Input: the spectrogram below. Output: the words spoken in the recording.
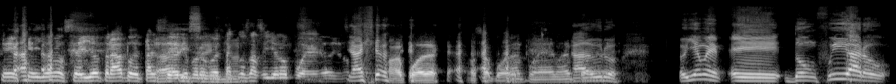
que- que- yo no sé, yo trato de estar Ay, serio, pero con estas cosas así yo no puedo. Yo no, se puede. No se no puede. puedo, no está puedo. duro. Óyeme, eh, Don Fígaro,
